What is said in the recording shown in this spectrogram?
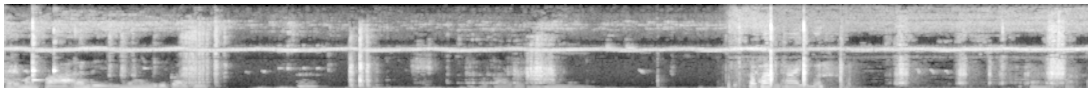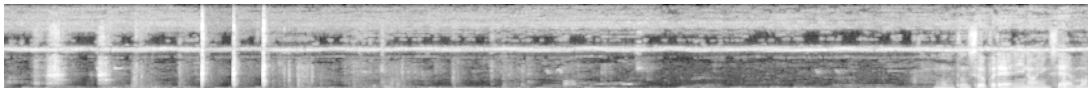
แค่เมือง ฟ้านั่นดียังมีไม่ได้ไปที่เอาไปด้วยกันะพานไทยมันโอ้ตรงเสื้อประแดะนี่หน่อยยังแซ่บบ่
